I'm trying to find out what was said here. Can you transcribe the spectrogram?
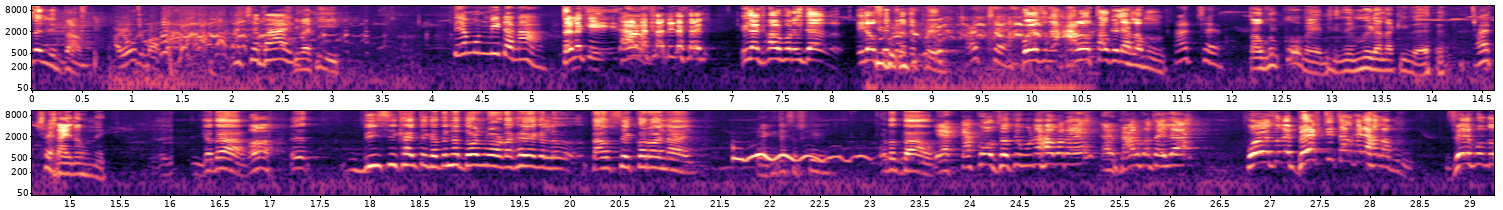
চেনির দাম। আচ্ছা ভাই। কি তেমন মিটা না। তাই নাকি? আমরা খান এটা খান। এটা খাওয়ার পরে ওই যে এটাও সেট করে দেখবেন আচ্ছা। প্রয়োজনে আরও তাল কেটে হলাম। আচ্ছা। তখন কবেন যে মিড়া না কি আচ্ছা। খাই না হুনে। গেদা বিসি খাইতে খাইতে না দশ বারোটা খাইয়া গেল তাও চেক করা নাই। ওটা দাও। একটা কপ যদি মনে হবে রে গার প্রয়োজনে ব্যক্তি তাল কেটে হলাম। যে বন্ধু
